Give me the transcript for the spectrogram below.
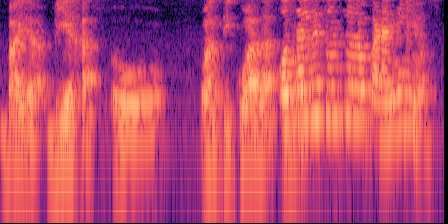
vaya, viejas o, o anticuadas. O ¿no? tal vez son solo para niños.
